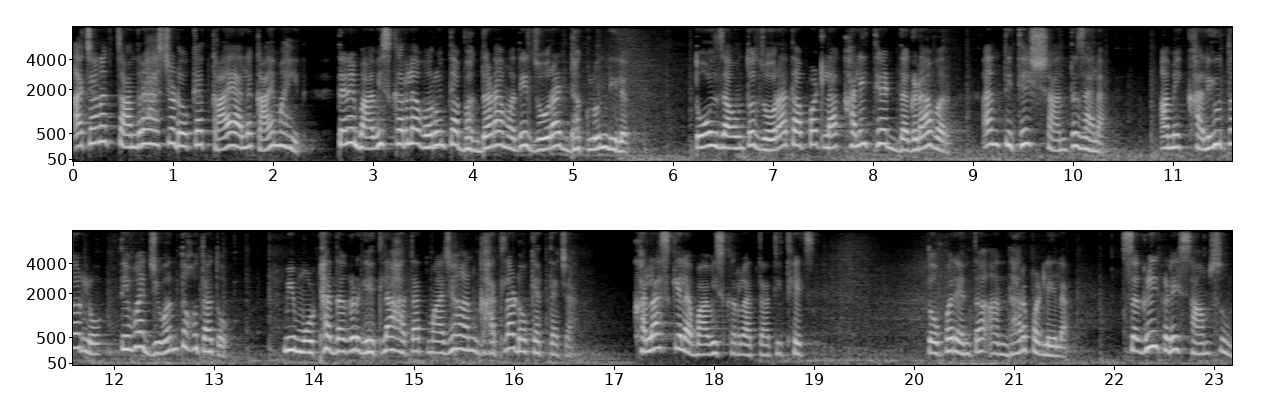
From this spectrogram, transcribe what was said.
अचानक चांद्रहासच्या डोक्यात काय आलं काय माहीत? त्याने बावीसकरला वरून त्या भगदडामध्ये जोरात ढकलून दिलं. तोल जाऊन तो जोरात आपटला खाली थेट दगडावर. आणि तिथे शांत झाला. आम्ही खाली उतरलो तेव्हा जिवंत होता तो. मी मोठा दगड घेतला हातात माझ्या आणि घातला डोक्यात त्याच्या. खलास केला बावीसकरला त्या तिथेच. तोपर्यंत अंधार पडलेला. सगळीकडे सामसूम.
